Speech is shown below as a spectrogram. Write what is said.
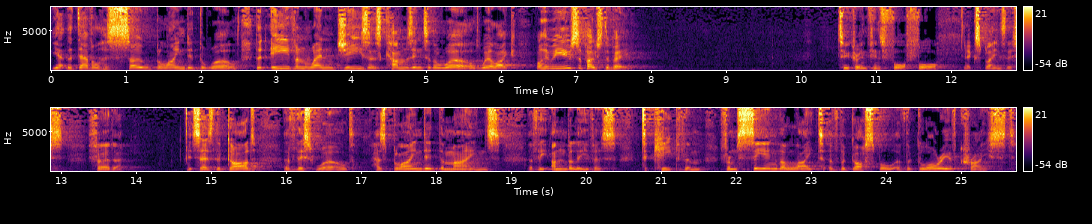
Yet the devil has so blinded the world that even when Jesus comes into the world, we're like, well, who are you supposed to be? 2 Corinthians 4 4 explains this further. It says, The God of this world has blinded the minds of the unbelievers to keep them from seeing the light of the gospel of the glory of Christ,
